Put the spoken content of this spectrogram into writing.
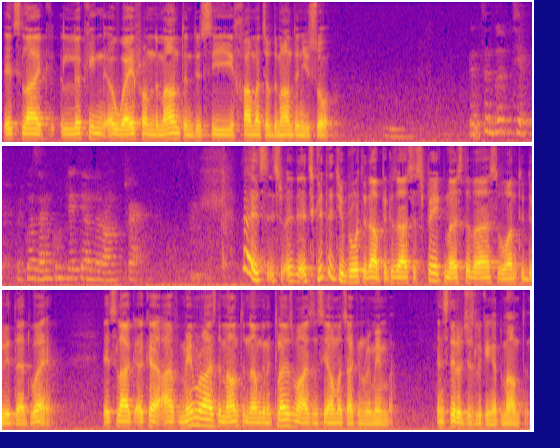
It's like looking away from the mountain to see how much of the mountain you saw. It's a good tip because I'm completely on the wrong track. No, it's, it's, it's good that you brought it up because I suspect most of us want to do it that way. It's like, okay, I've memorized the mountain, now I'm going to close my eyes and see how much I can remember instead of just looking at the mountain.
